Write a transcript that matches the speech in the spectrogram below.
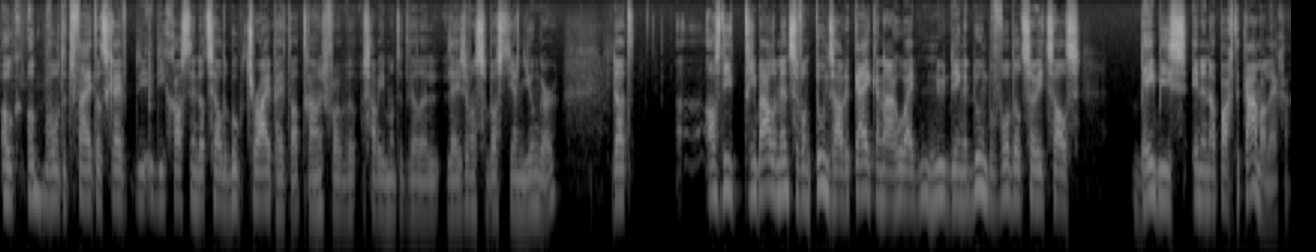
Ook, ook bijvoorbeeld het feit dat schreef die, die gast in datzelfde boek, Tribe heet dat trouwens, voor, zou iemand het willen lezen, van Sebastian Junger. Dat eh, als die tribale mensen van toen zouden kijken naar hoe wij nu dingen doen, bijvoorbeeld zoiets als baby's in een aparte kamer leggen.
